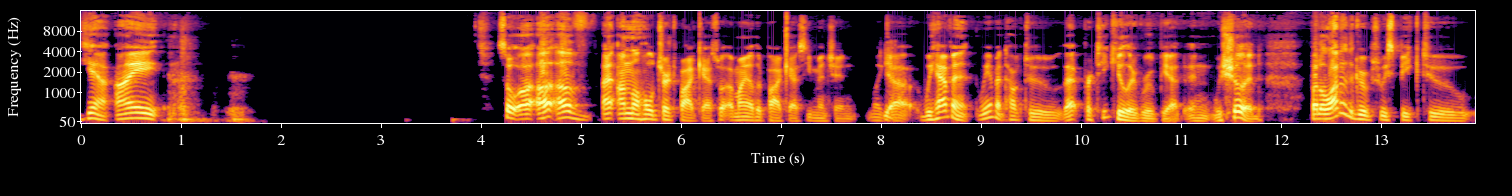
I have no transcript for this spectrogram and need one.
yeah, I. So uh, uh, of on the whole church podcast, uh, my other podcast you mentioned, like Yeah. uh, we haven't we haven't talked to that particular group yet, and we should. But a lot of the groups we speak to,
